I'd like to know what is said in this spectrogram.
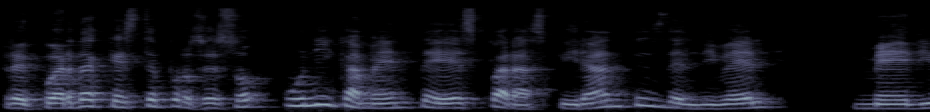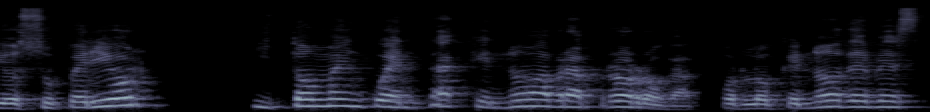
Recuerda que este proceso únicamente es para aspirantes del nivel medio superior y toma en cuenta que no habrá prórroga, por lo que no debes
